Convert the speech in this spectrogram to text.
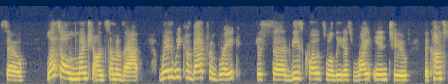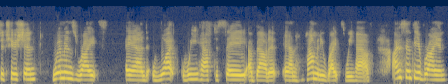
So let's all munch on some of that. When we come back from break, this, uh, these quotes will lead us right into the Constitution, women's rights, and what we have to say about it and how many rights we have. I'm Cynthia Bryan.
